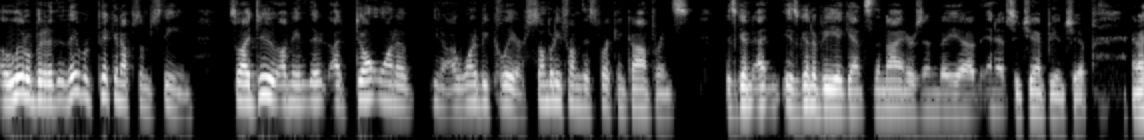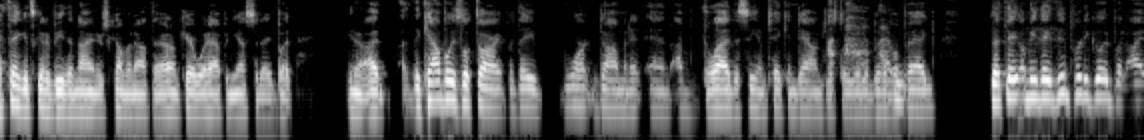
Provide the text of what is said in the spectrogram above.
a little bit of, they were picking up some steam. So I do, I mean, I don't want to, you know, I want to be clear. Somebody from this freaking conference is going to, is going to be against the Niners in the, uh, the NFC championship. And I think it's going to be the Niners coming out there. I don't care what happened yesterday, but you know, I, the Cowboys looked all right, but they weren't dominant. And I'm glad to see them taken down just a little bit of a peg that they, I mean, they did pretty good, but I,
